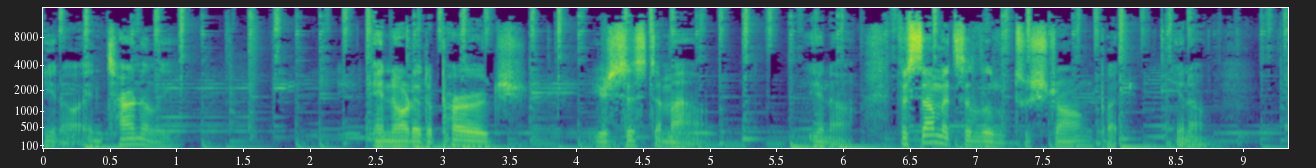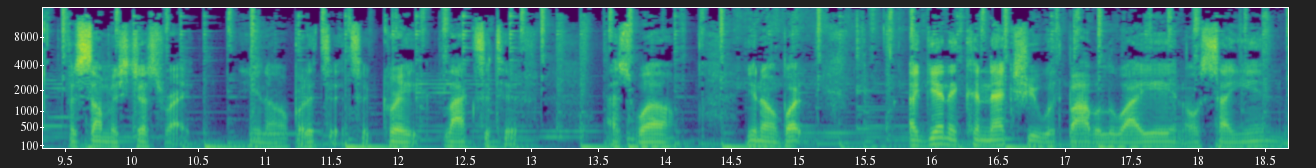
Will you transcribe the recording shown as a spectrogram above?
you know, internally in order to purge your system out. You know, for some it's a little too strong, but you know, for some it's just right. You know, but it's it's a great laxative as well. You know, but again, it connects you with Baba Luaye and Osayin,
